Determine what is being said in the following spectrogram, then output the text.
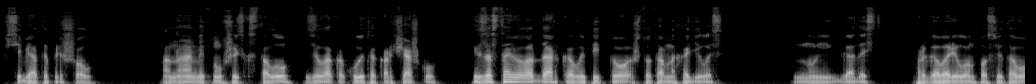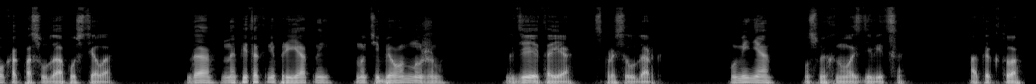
«В себя ты пришел». Она, метнувшись к столу, взяла какую-то корчашку и заставила Дарка выпить то, что там находилось. «Ну и гадость», — проговорил он после того, как посуда опустела. «Да, напиток неприятный, но тебе он нужен». «Где это я?» — спросил Дарк. «У меня», — усмехнулась девица. «А ты кто?»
